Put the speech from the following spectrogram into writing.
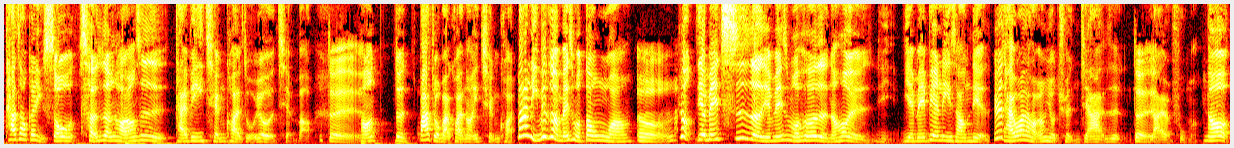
它是要跟你收成人，好像是台币一千块左右的钱吧？对，好像。对，八九百块那一千块，妈里面根本没什么动物啊，嗯，就也没吃的，也没什么喝的，然后也也没便利商店，因为台湾好像有全家还是对。莱尔富嘛，然后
